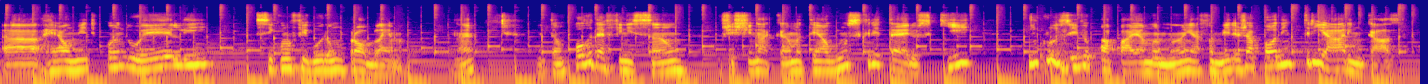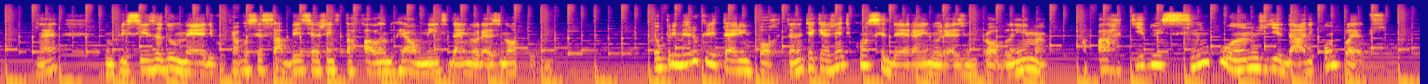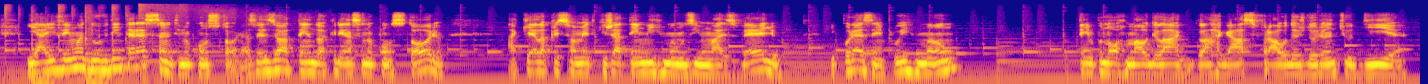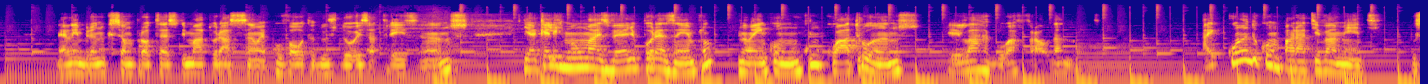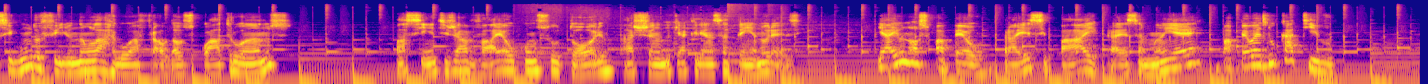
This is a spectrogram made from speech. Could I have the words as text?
ah, realmente quando ele se configura um problema, né? Então, por definição, o xixi na cama tem alguns critérios que, inclusive o papai, a mamãe, a família já podem triar em casa, né? Não precisa do médico para você saber se a gente está falando realmente da enurese noturna. Então, o primeiro critério importante é que a gente considera a enurese um problema a partir dos 5 anos de idade completos. E aí vem uma dúvida interessante no consultório. Às vezes eu atendo a criança no consultório, aquela principalmente que já tem um irmãozinho mais velho, e por exemplo, o irmão, o tempo normal de largar as fraldas durante o dia né? Lembrando que isso é um processo de maturação, é por volta dos dois a três anos. E aquele irmão mais velho, por exemplo, não é incomum, com quatro anos, ele largou a fralda à noite. Aí, quando comparativamente o segundo filho não largou a fralda aos quatro anos, o paciente já vai ao consultório achando que a criança tem anurese. E aí o nosso papel para esse pai, para essa mãe é papel educativo.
